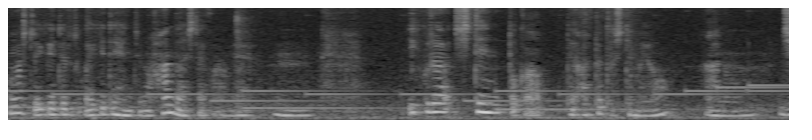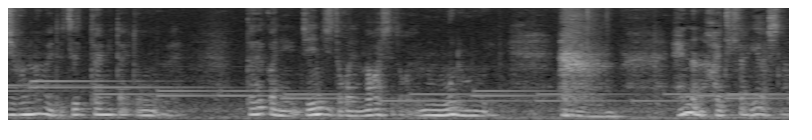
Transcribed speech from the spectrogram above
この人いけてるとかいけてへんっていうのを判断したいからね、うん、いくら視点とかであったとしてもよ自分の目で絶対見たいと思うよね。誰かに人事とかに任せてとかで無理無理 変なの入ってきたら嫌やしな。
